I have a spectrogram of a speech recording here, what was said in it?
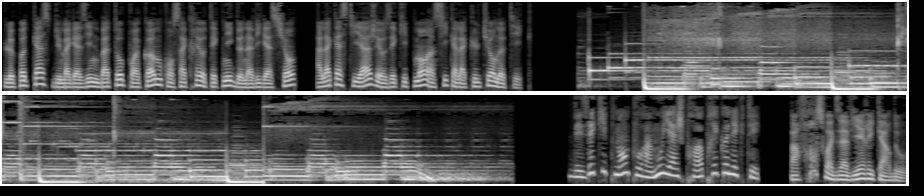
le podcast du magazine bateau.com consacré aux techniques de navigation, à l'accastillage et aux équipements ainsi qu'à la culture nautique. Des équipements pour un mouillage propre et connecté. Par François-Xavier Ricardou.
